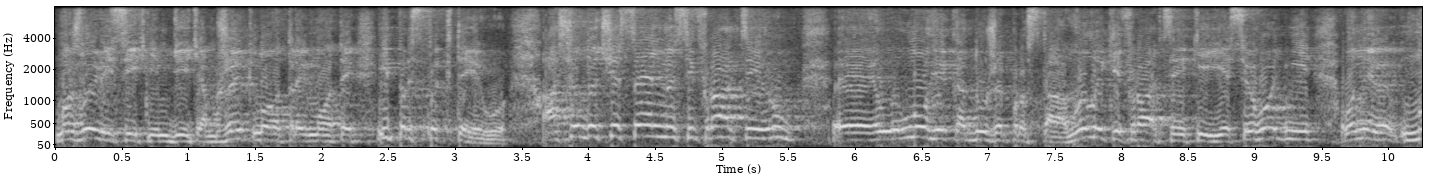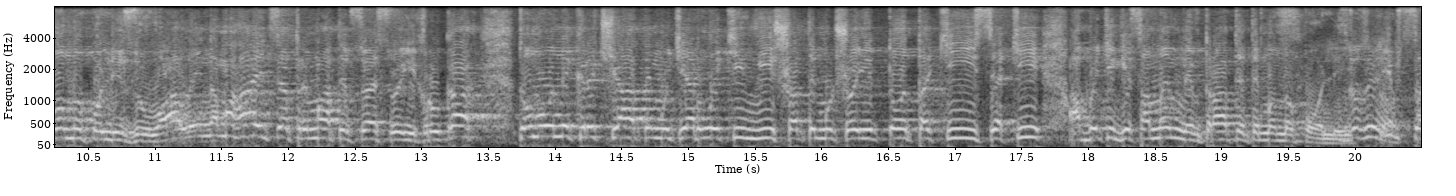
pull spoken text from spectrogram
можливість їхнім дітям житло отримувати і перспективу. А щодо чисельності фракцій і груп, е, логіка дуже проста. Великі фракції, які є сьогодні, вони монополізували і намагаються тримати все в своїх руках, тому вони кричатимуть, ярлики вішатимуть, що і то такі, і сякі, аби тільки самим не втратити монополії. Зрозуміло. І все,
